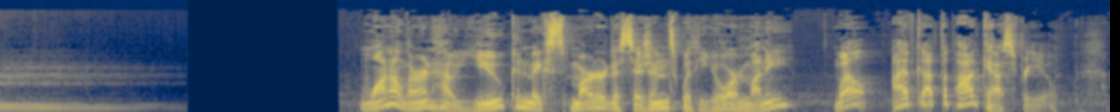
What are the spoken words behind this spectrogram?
Want to learn how you can make smarter decisions with your money? Well, I've got the podcast for you.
